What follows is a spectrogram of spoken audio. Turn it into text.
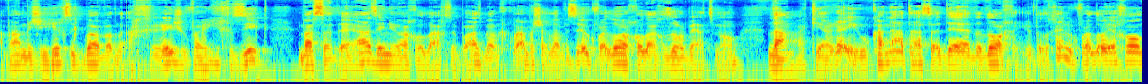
אבל מי שהחזיק בו, אבל אחרי שהוא כבר החזיק בשדה, אז אין הוא יכול לחזור בו, אז כבר בשלב הזה הוא כבר לא יכול לחזור בעצמו. למה? כי הרי הוא קנה את השדה ללא אחריות, ולכן הוא כבר לא יכול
